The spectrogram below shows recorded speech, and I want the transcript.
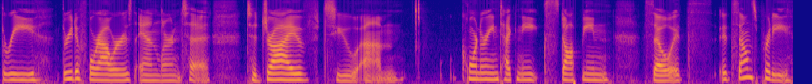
three three to four hours and learn to to drive to um, cornering techniques, stopping. So it's it sounds pretty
